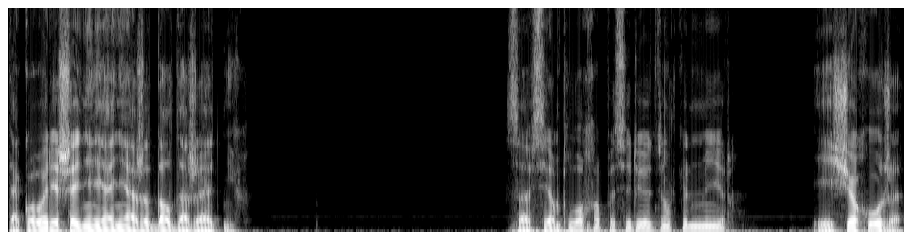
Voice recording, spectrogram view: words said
такого решения я не ожидал даже от них». «Совсем плохо», — посерьезнел Кельмир. «Еще хуже.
